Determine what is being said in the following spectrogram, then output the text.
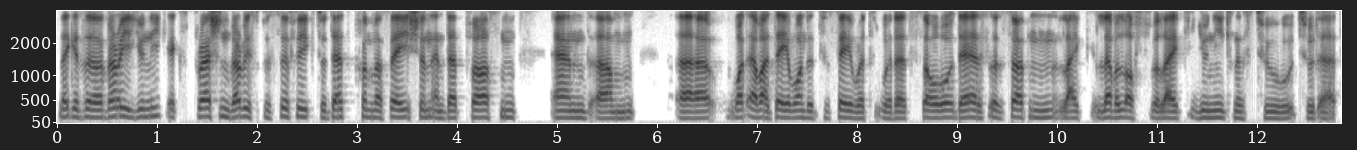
like it's a very unique expression, very specific to that conversation and that person, and um, uh, whatever they wanted to say with with it. So there's a certain like level of like uniqueness to to that,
